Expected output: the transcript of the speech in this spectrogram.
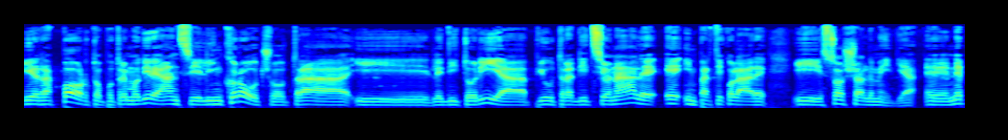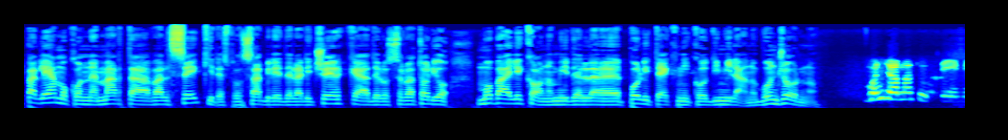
il rapporto, potremmo dire anzi l'incrocio tra i, l'editoria più tradizionale e in particolare i social media. Eh, ne parliamo con Marta Valsecchi, responsabile della ricerca dell'Osservatorio Mobile Economy del Politecnico di Milano. Buongiorno. Buongiorno a tutti.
